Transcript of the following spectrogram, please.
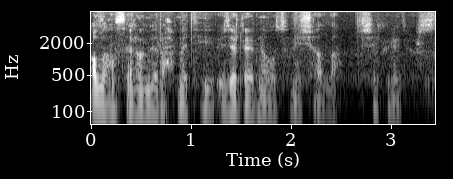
Allah'ın selamı, rahmeti üzerlerine olsun inşallah. Teşekkür ediyoruz.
